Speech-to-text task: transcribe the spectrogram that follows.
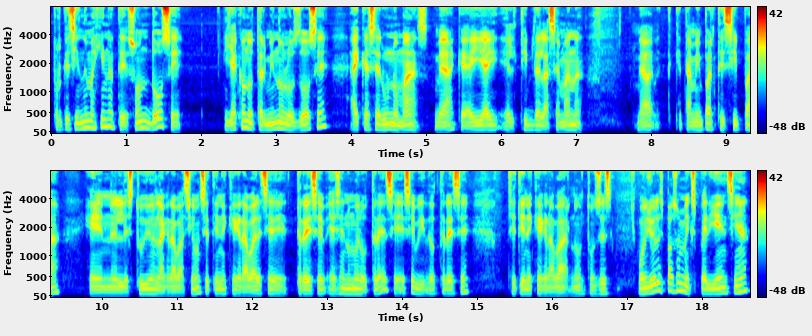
porque si no, imagínate, son 12. Y ya cuando termino los 12, hay que hacer uno más, ¿vea? Que ahí hay el tip de la semana, ¿vea? Que también participa en el estudio, en la grabación, se tiene que grabar ese 13, ese número 13, ese video 13 se tiene que grabar, ¿no? Entonces, bueno, yo les paso mi experiencia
